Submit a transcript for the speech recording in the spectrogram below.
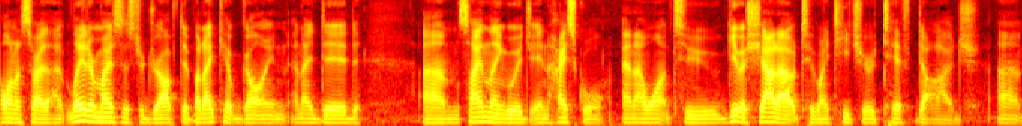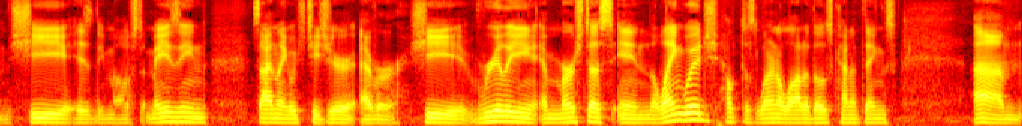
I want to start that. Later, my sister dropped it, but I kept going and I did um, sign language in high school. And I want to give a shout out to my teacher, Tiff Dodge. Um, she is the most amazing sign language teacher ever. She really immersed us in the language, helped us learn a lot of those kind of things, um,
